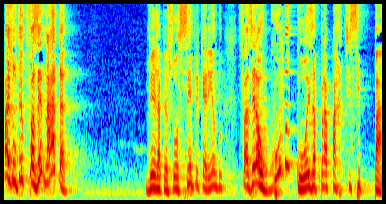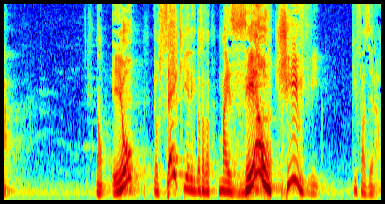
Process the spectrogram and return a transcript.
Mas não tenho que fazer nada. Veja a pessoa sempre querendo fazer alguma coisa para participar. Não, eu, eu sei que ele que Deus está falando, mas eu tive que fazer algo.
